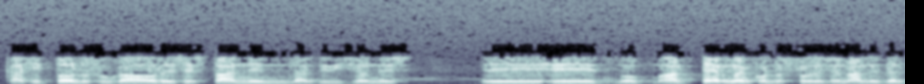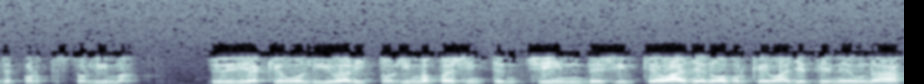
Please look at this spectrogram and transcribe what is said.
Casi todos los jugadores están en las divisiones, eh, eh, alternan con los profesionales del Deportes Tolima yo diría que Bolívar y Tolima, pues sin, decir que Valle no, porque Valle tiene una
